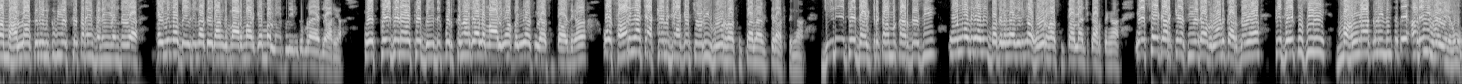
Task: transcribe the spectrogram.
ਆ ਮਹੱਲਾ ਕਲੀਨਿਕ ਵੀ ਇਸੇ ਤਰ੍ਹਾਂ ਹੀ ਬਣੀ ਜਾਂਦੇ ਆ। ਪਹਿਲੀਆਂ ਬਿਲਡਿੰਗਾਂ ਤੇ ਰੰਗ ਮਾਰ ਮਾਰ ਕੇ ਮਹੱਲਾ ਕਲੀਨਿਕ ਬਣਾਇਆ ਜਾ ਰਿਹਾ। ਇੱਥੇ ਜਿਹੜਾ ਇੱਥੇ ਬੈੱਡ ਕੁਰਸੀਆਂ ਜਾਂ ਅਲਮਾਰੀਆਂ ਪਈਆਂ ਸੀ ਹਸਪਤਾਲ ਦੀਆਂ, ਉਹ ਸਾਰੀਆਂ ਚੱਕ ਕੇ ਲਿਜਾ ਕੇ ਚੋਰੀ ਹੋਰ ਹਸਪਤਾਲਾਂ ਵਿੱਚ ਰੱਖਤੀਆਂ। ਜਿਹੜੇ ਇੱਥੇ ਡਾਕਟਰ ਕੰਮ ਕਰਦੇ ਸੀ, ਉਹਨਾਂ ਦੀਆਂ ਵੀ ਬਦਲੀਆਂ ਜਿਹੜੀਆਂ ਹੋਰ ਹਸਪਤਾਲਾਂ 'ਚ ਕਰਤੀਆਂ। ਇਸੇ ਕਰਕੇ ਅਸੀਂ ਇਹਦਾ ਵਿਰੋਧ ਕਰਦੇ ਆ ਕਿ ਜੇ ਤੁਸੀਂ ਮਹੱਲਾ ਕਲੀਨਿਕ ਤੇ ਅੜੇ ਹੀ ਹੋਏ ਹੋ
